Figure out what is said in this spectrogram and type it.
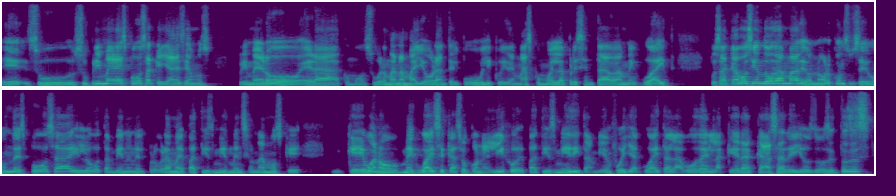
eh, su, su, primera esposa, que ya decíamos, primero era como su hermana mayor ante el público y demás, como él la presentaba, Meg White, pues acabó siendo dama de honor con su segunda esposa y luego también en el programa de Patti Smith mencionamos que, que, bueno, Meg White se casó con el hijo de Patti Smith y también fue Jack White a la boda en la que era casa de ellos dos. Entonces,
